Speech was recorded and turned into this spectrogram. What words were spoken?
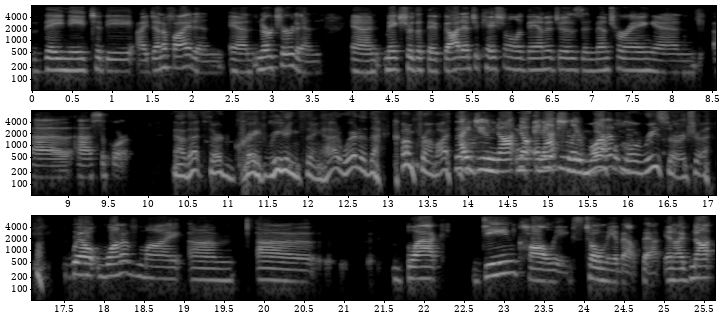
they need to be identified and and nurtured and and make sure that they've got educational advantages and mentoring and uh, uh, support. Now that third grade reading thing, how where did that come from? I I do not know. And actually, one of my, research. well, one of my um, uh, black dean colleagues told me about that, and I've not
